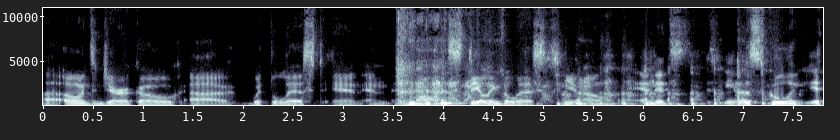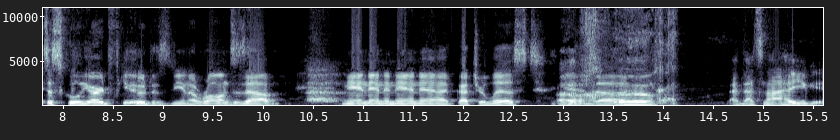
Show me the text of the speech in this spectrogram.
uh, Owens and Jericho uh, with the list, and and, and stealing the list. You know, and it's you know school. It's a schoolyard feud. Is you know Rollins is out nah, nah, nah, nah, nah, I've got your list. And uh, that's not how you,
